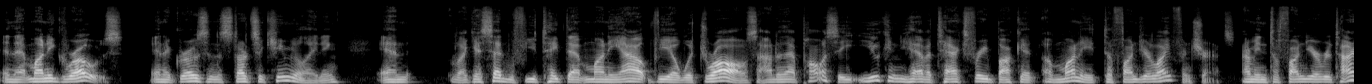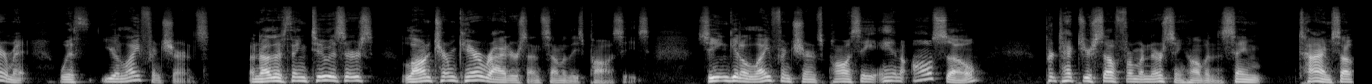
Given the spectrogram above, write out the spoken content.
And that money grows and it grows and it starts accumulating. And like I said, if you take that money out via withdrawals out of that policy, you can have a tax free bucket of money to fund your life insurance. I mean, to fund your retirement with your life insurance. Another thing, too, is there's long term care riders on some of these policies. So you can get a life insurance policy and also protect yourself from a nursing home at the same time. So,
